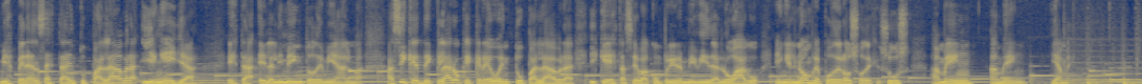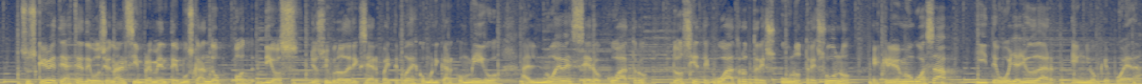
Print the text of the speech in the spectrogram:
Mi esperanza está en tu palabra y en ella está el alimento de mi alma. Así que declaro que creo en tu palabra y que ésta se va a cumplir en mi vida. Lo hago en el nombre poderoso de Jesús. Amén, amén y amén. Suscríbete a este devocional simplemente buscando Pod Dios. Yo soy Broderick Serpa y te puedes comunicar conmigo al 904-274-3131. Escríbeme un WhatsApp y te voy a ayudar en lo que pueda.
